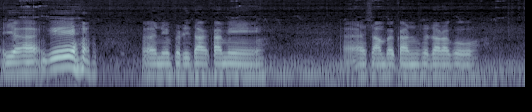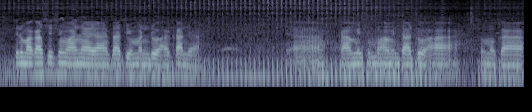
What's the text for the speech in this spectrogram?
Ya, ini berita kami eh, sampaikan saudaraku. Terima kasih semuanya yang tadi mendoakan ya. ya. Kami semua minta doa semoga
